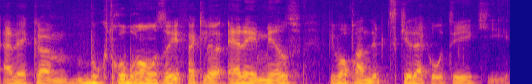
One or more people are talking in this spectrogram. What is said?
avec comme beaucoup trop bronzé. Fait que là, elle est MILF. Puis ils vont prendre le petit kid à côté qui.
